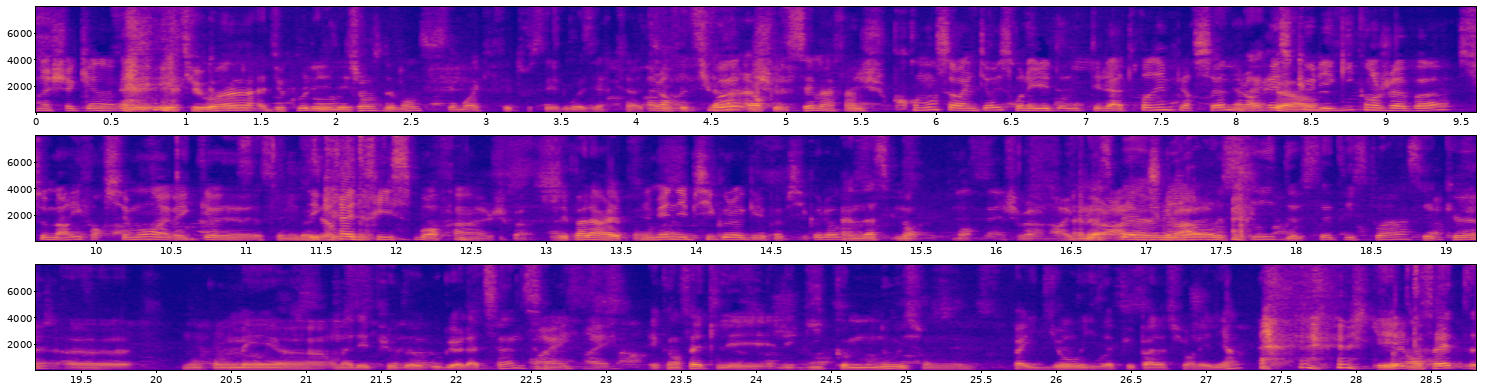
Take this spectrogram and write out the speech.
On a chacun. Et, et tu vois, du coup, les, les gens se demandent si c'est moi qui fais tous ces loisirs créatifs. Alors, tu vois, alors que c'est ma femme. Je commence à avoir une théorie parce qu'on t'es la troisième personne. Alors, est-ce que les geeks en Java se marient forcément avec euh, Ça, des créatrices? Bon, enfin, je sais pas. J'ai pas la réponse. La mienne est psychologue, est pas psychologue. Un as- non. Bon, je sais pas, on aurait pu Un aspect amusant aussi de cette histoire, c'est que euh, donc on met, euh, on a des pubs Google AdSense Ouais, ouais. et qu'en fait les, les geeks comme nous, ils sont pas idiots, ils appuient pas sur les liens. Et en fait,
